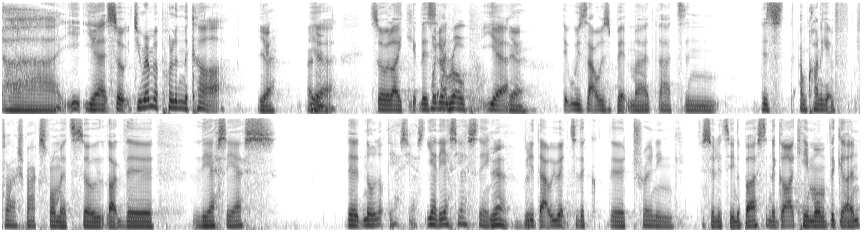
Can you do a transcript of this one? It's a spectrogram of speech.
Uh, yeah. So, do you remember pulling the car? yeah. I do. Yeah. So, like this With a rope. Yeah. Yeah. It was that was a bit mad. That and this, I'm kind of getting flashbacks from it. So, like the the SAS, the no, not the SAS. Yeah, the SAS thing. Yeah. We did that. We went to the the training facility in the bus, and the guy came on with the gun,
